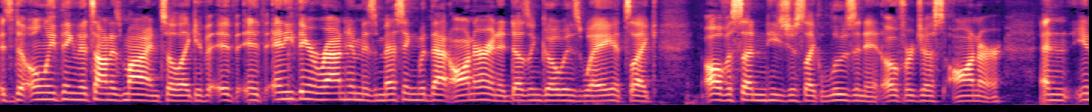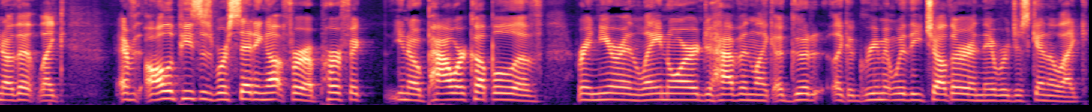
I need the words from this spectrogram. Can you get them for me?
It's the only thing that's on his mind. So like if if if anything around him is messing with that honor and it doesn't go his way, it's like all of a sudden he's just like losing it over just honor. And you know that like every, all the pieces were setting up for a perfect, you know, power couple of Rhaenyra and Laenor having like a good like agreement with each other, and they were just gonna like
